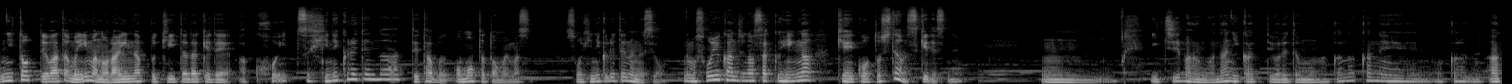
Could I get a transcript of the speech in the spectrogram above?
にとっては多分今のラインナップ聞いただけで、あ、こいつひねくれてんなって多分思ったと思います。そう、ひねくれてるんですよ。でもそういう感じの作品が傾向としては好きですね。うん。一番は何かって言われてもなかなかね、わからない。あ、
